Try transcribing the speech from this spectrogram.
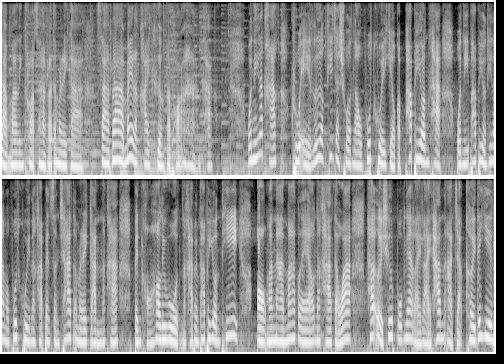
จาก Mallinckrodt สหรัฐอเมริกา ซาร่าไม่ระคายเคืองกระเพาะอาหารค่ะ วันนี้นะคะครูเอเลือกที่จะชวนเราพูดคุยเกี่ยวกับภาพยนตร์ค่ะ วันนี้ภาพยนตร์ที่นำมาพูดคุยนะคะ เป็นสัญชาติอเมริกันนะคะ เป็นของฮอลลีวูดนะคะ เป็นภาพยนตร์ที่ออกมานานมากแล้วนะคะ แต่ว่าถ้าเอ่ยชื่อปุ๊บเนี่ยหลาย ๆ ท่านอาจจะเคยได้ยิน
